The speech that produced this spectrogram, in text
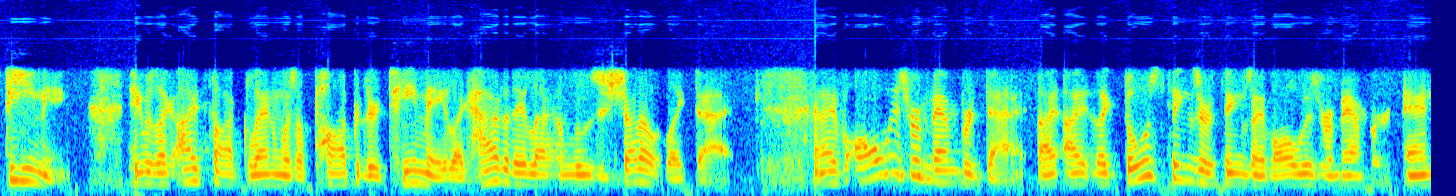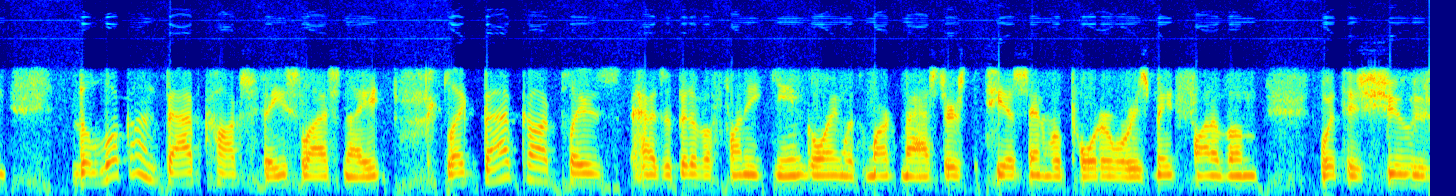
steaming. He was like, I thought Glenn was a popular teammate. Like, how do they let him lose a shutout like that? And I've always remembered that. I, I like those things are things I've always remembered. And the look on Babcock's face last night, like Babcock plays has a bit of a funny game going with Mark Masters, the TSN reporter, where he's made fun of him with his shoe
